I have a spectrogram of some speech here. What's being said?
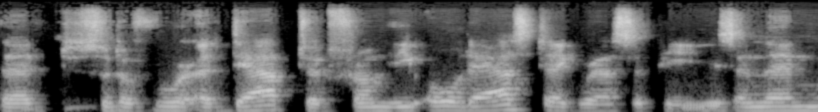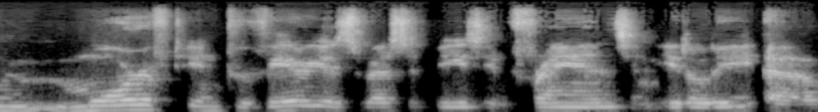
that sort of were adapted from the old Aztec recipes and then morphed into various recipes in France and Italy uh,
